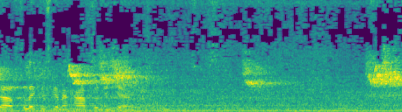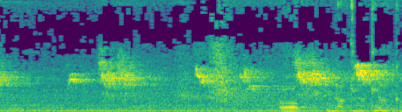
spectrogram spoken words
I feel like it's gonna happen again. Oh, look, look, look.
